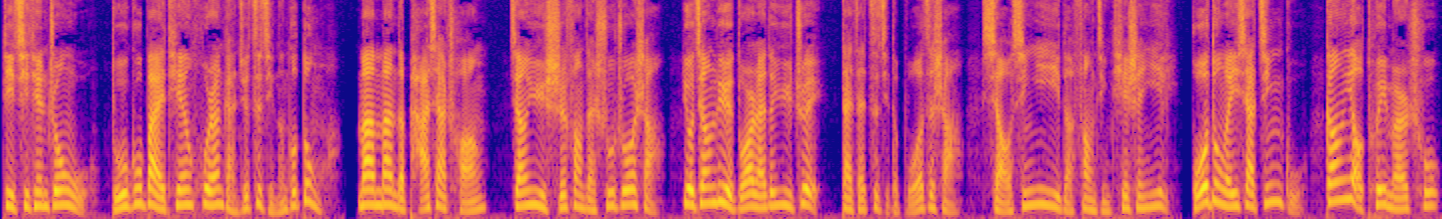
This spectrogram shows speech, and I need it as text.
第七天中午，独孤拜天忽然感觉自己能够动了，慢慢的爬下床，将玉石放在书桌上，又将掠夺而来的玉坠戴在自己的脖子上，小心翼翼的放进贴身衣里，活动了一下筋骨，刚要推门而出，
